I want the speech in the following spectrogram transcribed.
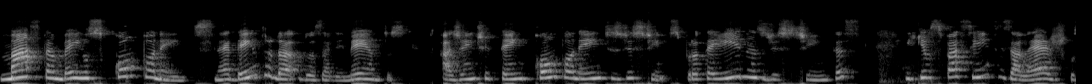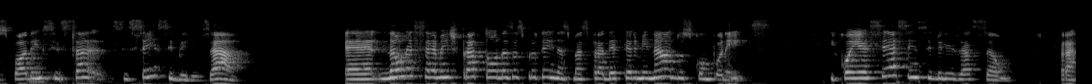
mas também os componentes. Né? Dentro da, dos alimentos, a gente tem componentes distintos, proteínas distintas, e que os pacientes alérgicos podem se, se sensibilizar, é, não necessariamente para todas as proteínas, mas para determinados componentes. E conhecer a sensibilização para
